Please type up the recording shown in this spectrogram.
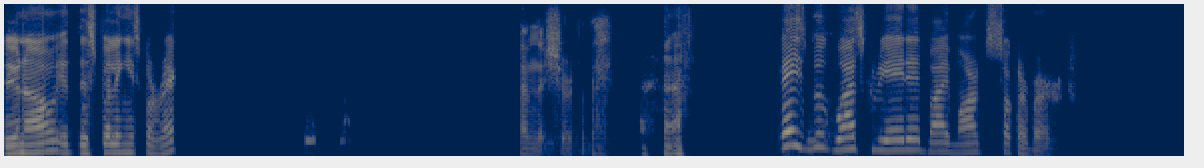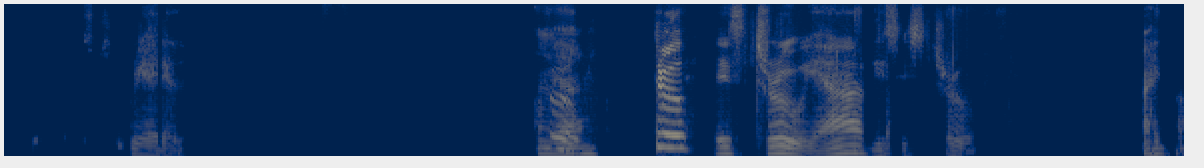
Do you know if the spelling is correct? I'm not sure. Facebook was created by Mark Zuckerberg. Created. Oh, yeah, True. True. it's true. Yeah, this is true. I know.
